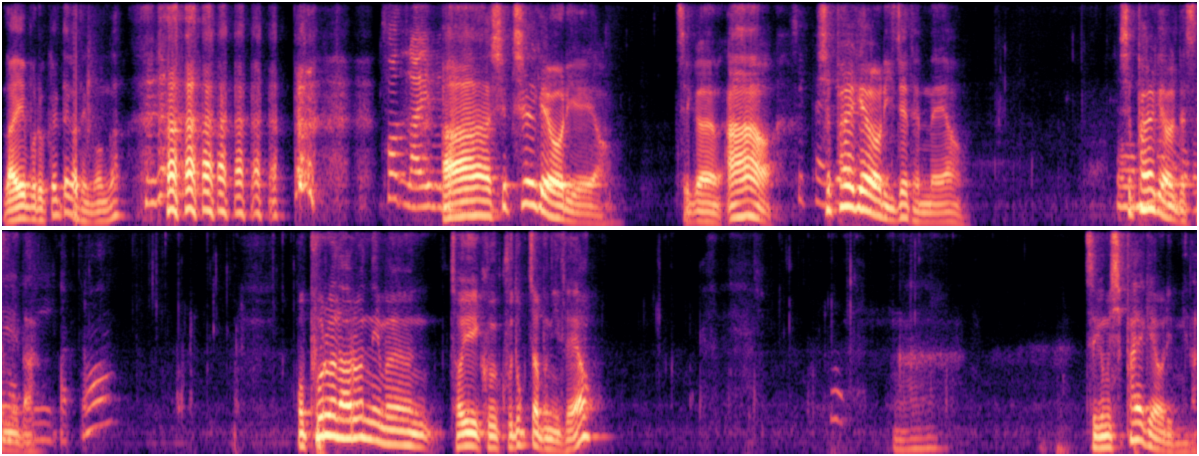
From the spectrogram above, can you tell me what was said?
라이브로 끌 때가 된 건가? 첫 라이브. 아, 17개월이에요. 지금, 아, 18개월 이제 됐네요. 18개월 됐습니다. 어, 푸른 하루님은 저희 그 구독자분이세요? 지금 18개월입니다.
